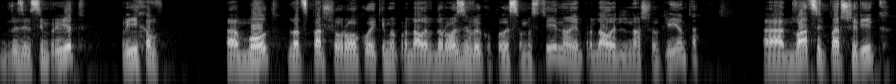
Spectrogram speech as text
Друзі, всім привіт! Приїхав е, Bolt 21-го року, який ми продали в дорозі, викупили самостійно і продали для нашого клієнта. Е, 21 рік,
